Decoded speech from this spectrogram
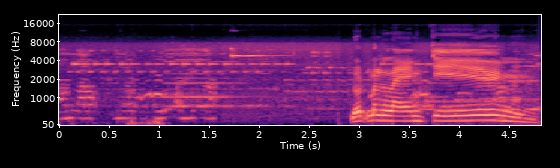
งั้นเราเราซื้ออันนี้ค่ะรถมันแรงจริงนั่น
